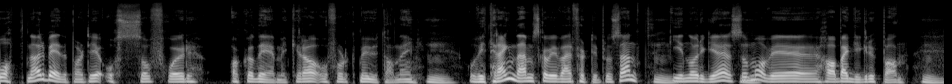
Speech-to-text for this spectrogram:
åpne Arbeiderpartiet også for akademikere og folk med utdanning. Mm. Og vi trenger dem, skal vi være 40 mm. I Norge så mm. må vi ha begge gruppene. Mm.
